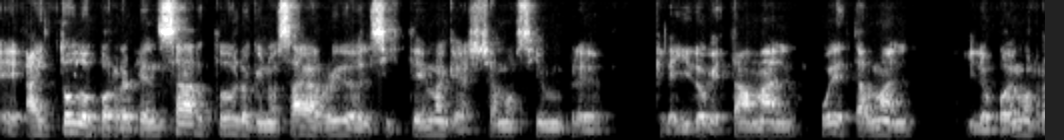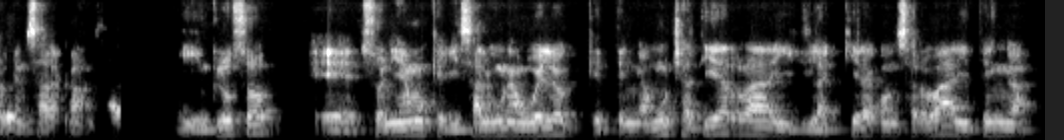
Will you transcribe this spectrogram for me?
eh, hay todo por repensar, todo lo que nos haga ruido del sistema que hayamos siempre creído que estaba mal, puede estar mal y lo podemos repensar acá. E incluso eh, soñamos que quizá algún abuelo que tenga mucha tierra y la quiera conservar y tenga,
